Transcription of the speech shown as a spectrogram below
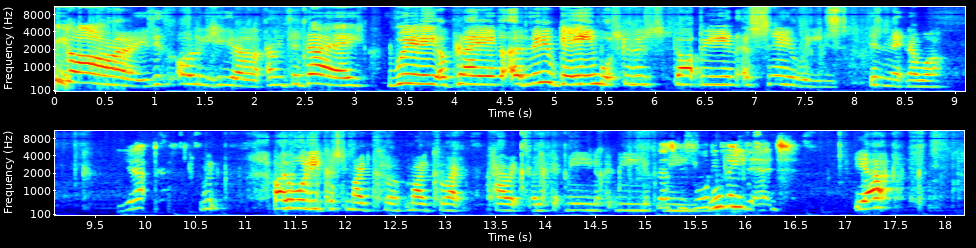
Hey guys, it's Ollie here, and today we are playing a new game what's going to start being a series, isn't it, Noah? Yep. We, I've already customized my correct character. Look at me, look at me, look at That's me. we've already played it. Yeah,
